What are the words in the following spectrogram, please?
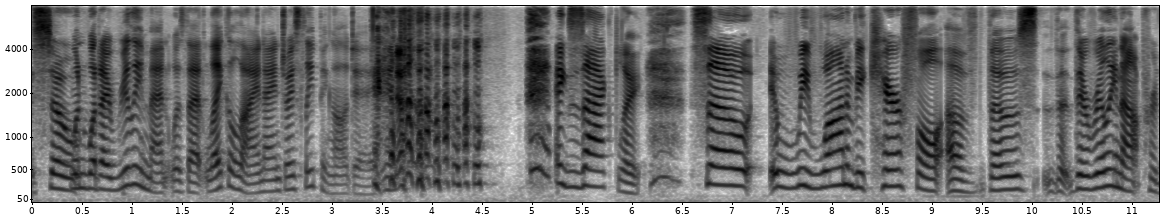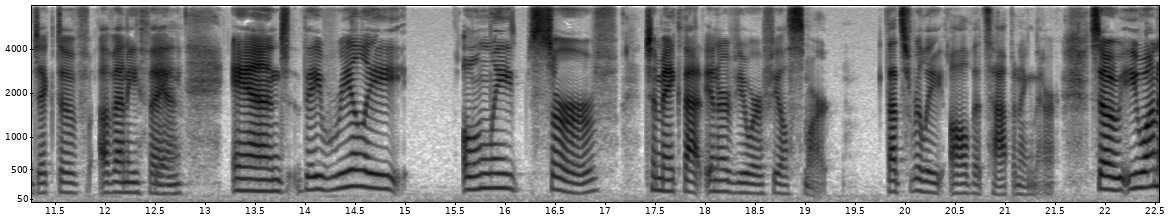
So, When what I really meant was that, like a lion, I enjoy sleeping all day. You know, exactly. So we want to be careful of those. They're really not predictive of anything, yeah. and they really only serve to make that interviewer feel smart. That's really all that's happening there. So you want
